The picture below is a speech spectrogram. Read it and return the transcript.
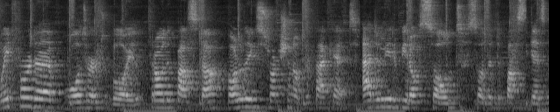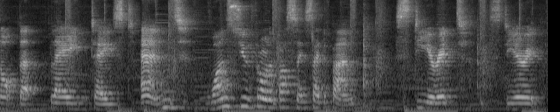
wait for the water to boil, throw the pasta, follow the instruction of the packet, add a little bit of salt so that the pasta does not that plain taste and once you throw the pasta inside the pan, stir it, stir it,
